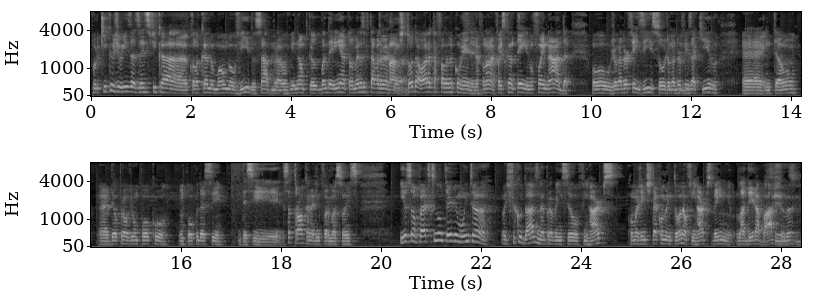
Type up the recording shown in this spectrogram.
por que, que o juiz às vezes fica colocando mão no ouvido, sabe? Pra uhum. ouvir. Não, porque o bandeirinha, pelo menos o que tava na minha Fala. frente, toda hora tá falando com ele, né? Falando, ah, foi escanteio, não foi nada. Ou o jogador fez isso, ou o jogador uhum. fez aquilo. É, então é, deu para ouvir um pouco, um pouco desse, desse, dessa troca né, de informações. E o São Patrick's não teve muita dificuldades né, para vencer o Finn Harps. Como a gente até comentou, né, o Finn Harps vem ladeira abaixo, sim, né? Sim.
